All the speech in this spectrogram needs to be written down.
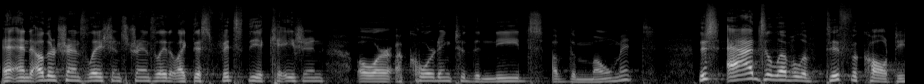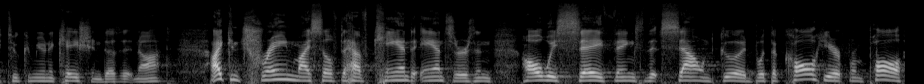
And, and, other translations translate it like this fits the occasion or according to the needs of the moment. This adds a level of difficulty to communication, does it not? I can train myself to have canned answers and always say things that sound good, but the call here from Paul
